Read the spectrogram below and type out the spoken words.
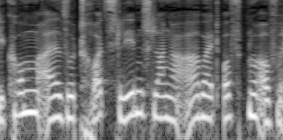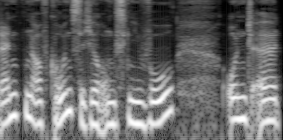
die kommen also trotz lebenslanger Arbeit oft nur auf Renten auf Grundsicherungsniveau. Und äh,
